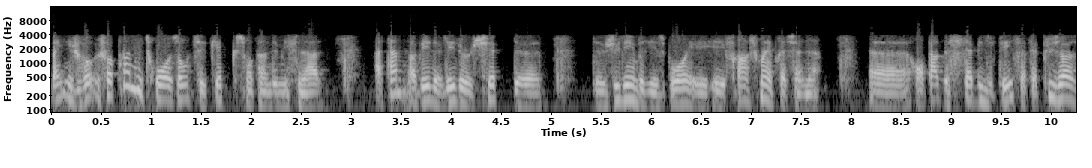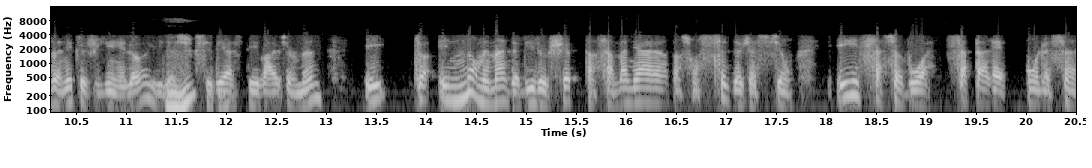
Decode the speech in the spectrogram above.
ben, je, vais, je vais prendre les trois autres équipes qui sont en demi-finale. À Tampa Bay, le leadership de, de Julien Brisebois est, franchement impressionnant. Euh, on parle de stabilité. Ça fait plusieurs années que Julien est là. Il a mhm. succédé à Steve Eiserman. Et tu as énormément de leadership dans sa manière, dans son style de gestion. Et ça se voit, ça paraît, on le sent.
